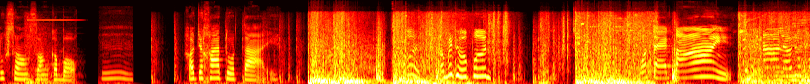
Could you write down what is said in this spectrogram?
ลูกซองสองกระบอก อืมเขาจะฆ่าตัวตาย เฮ้ยเราไม่ถือปืนหัวแตกตายชนะแล้วทุกค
